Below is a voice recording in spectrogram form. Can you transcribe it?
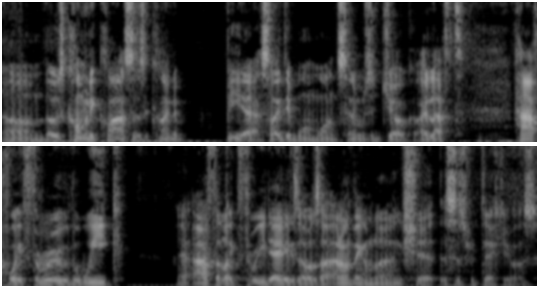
Um, those comedy classes are kind of BS. I did one once and it was a joke. I left halfway through the week. After like three days, I was like, I don't think I'm learning shit. This is ridiculous.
